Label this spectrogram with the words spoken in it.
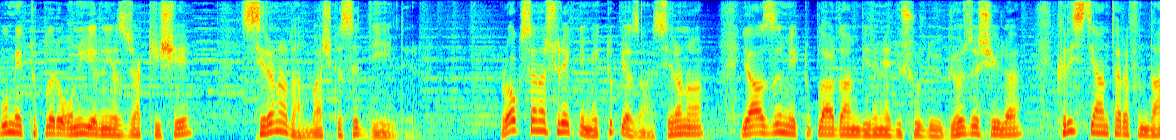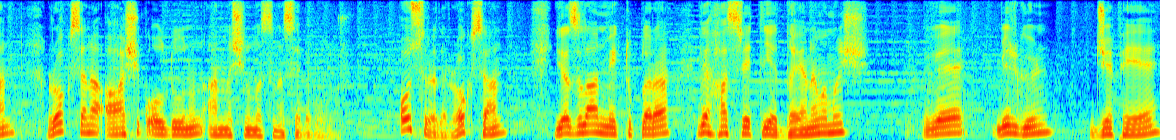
bu mektupları onun yerine yazacak kişi Cyrano'dan başkası değildir. Roxan'a sürekli mektup yazan Cyrano, yazdığı mektuplardan birine düşürdüğü gözyaşıyla Christian tarafından Roxan'a aşık olduğunun anlaşılmasına sebep olur. O sırada Roxan, yazılan mektuplara ve hasretliğe dayanamamış ve bir gün cepheye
